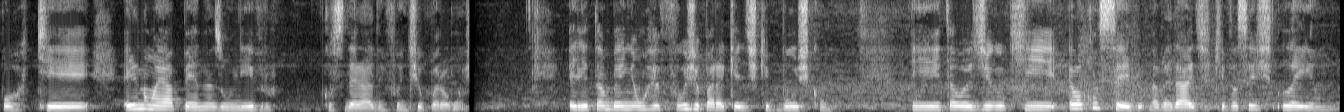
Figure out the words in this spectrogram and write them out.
porque ele não é apenas um livro considerado infantil para alguns. Ele também é um refúgio para aqueles que buscam. E, então eu digo que eu aconselho, na verdade, que vocês leiam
